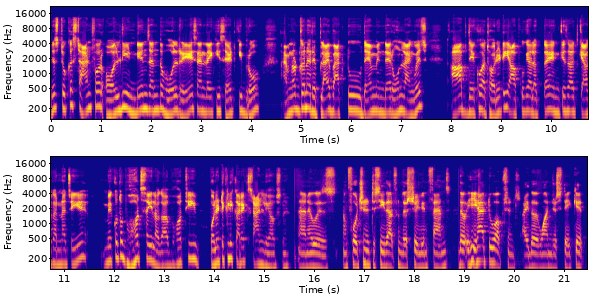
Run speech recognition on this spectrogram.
just took a stand for all the Indians and the whole race and like he said कि bro I am not gonna reply back to them in their own language आप देखो अथॉरिटी आपको क्या लगता है? इनके साथ क्या करना चाहिए? मेरे को तो बहुत सही लगा, बहुत ही politically correct stand liya usne. And it was unfortunate to see that from the Australian fans. Though he had two options: either one, just take it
